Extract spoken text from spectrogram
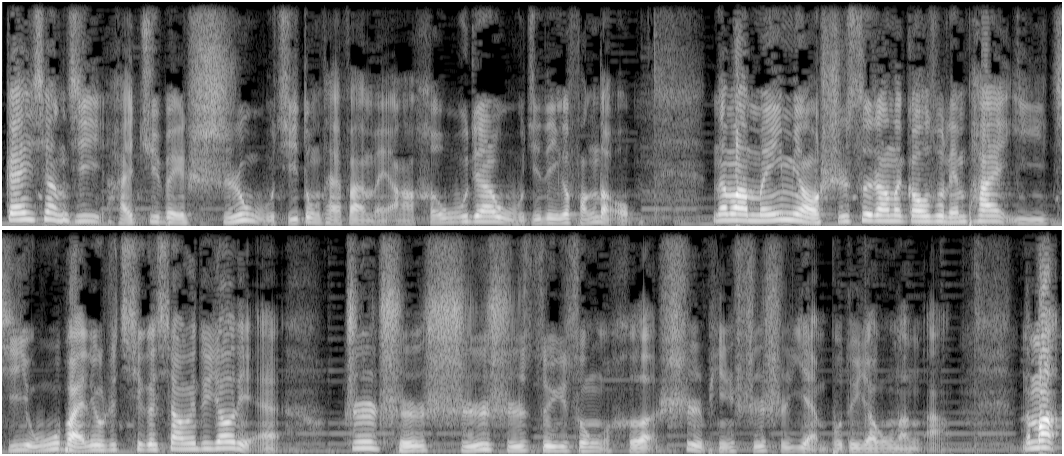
该相机还具备十五级动态范围啊和五点五级的一个防抖。那么每秒十四张的高速连拍以及五百六十七个相位对焦点，支持实时追踪和视频实时眼部对焦功能啊。那么，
